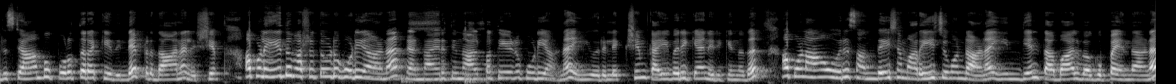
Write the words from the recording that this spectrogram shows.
ഒരു സ്റ്റാമ്പ് പുറത്തിറക്കിയതിന്റെ പ്രധാന ലക്ഷ്യം. അപ്പോൾ ഏത് വർഷത്തോടു കൂടിയാണ്? രണ്ടായിരത്തി നാൽപ്പത്തി ഏഴ് കൂടിയാണ് ഈ ഒരു ലക്ഷ്യം കൈവരിക്കാനിരിക്കുന്നത്. അപ്പോൾ ആ ഒരു സന്ദേശം അറിയിച്ചുകൊണ്ടാണ് ഇന്ത്യൻ തപാൽ വകുപ്പ് എന്താണ്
